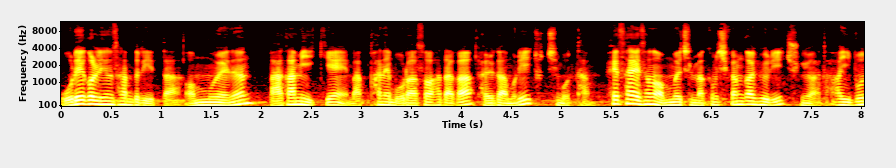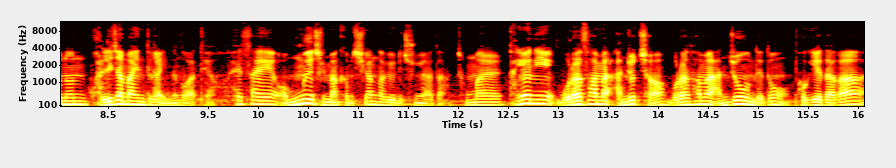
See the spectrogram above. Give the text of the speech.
오래 걸리는 사람들이 있다. 업무에는 마감이 있기에 막판에 몰아서 하다가 결과물이 좋지 못함. 회사에서는 업무의 질만큼 시간과 효율이 중요하다. 아, 이분은 관리자 마인드가 있는 것 같아요. 회사의 업무의 질만큼 시간과 효율이 중요하다. 정말 당연히 몰아서 하면 안 좋죠. 몰아서 하면 안 좋은데도 거기에다가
